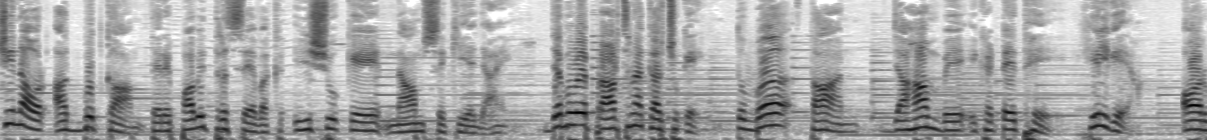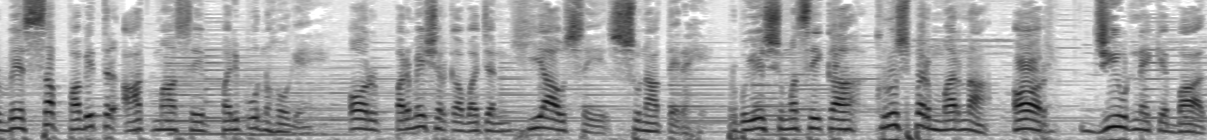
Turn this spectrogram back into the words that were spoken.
चिन्ह और अद्भुत काम तेरे पवित्र सेवक यीशु के नाम से किए जाएँ। जब वे प्रार्थना कर चुके तो वह स्थान जहाँ वे इकट्ठे थे, हिल गया, और वे सब पवित्र आत्मा से परिपूर्ण हो गए, और परमेश्वर का वचन हियाव से सुनाते रहे। प्रभु यीशु मसीह का क्रूस पर मरना और जी उठने के बाद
